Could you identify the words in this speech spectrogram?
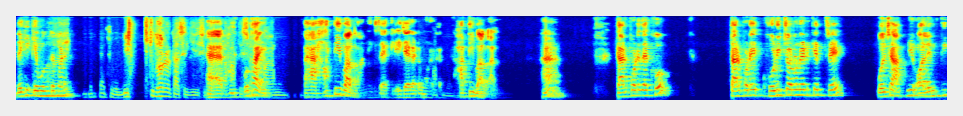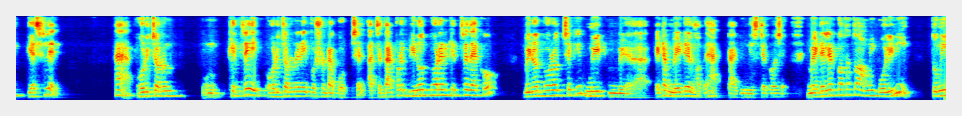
দেখি কে বলতে পারে। বিষ্ণুধরের কাছে গিয়েছিল হ্যাঁ, কোথায়? হ্যাঁ হাতিবাগান এক্স্যাক্টলি এই জায়গাটা মনে রাখবে। হাতিবাগান হ্যাঁ। তারপরে দেখো তারপরে হরিচরণের ক্ষেত্রে বলছে আপনি অলিম্পিক গেছিলেন? হ্যাঁ হরিচরণ ক্ষেত্রে এই হরিচরণের এই প্রশ্নটা করছে। আচ্ছা তারপরে বিনোদ ভরের ক্ষেত্রে দেখো, বিনোদ ভর হচ্ছে কি মিড এটা মেডেল হবে হ্যাঁ টাইপিং মিস্টেক হয়েছে। মেডেলের কথা তো আমি বলিনি, তুমি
